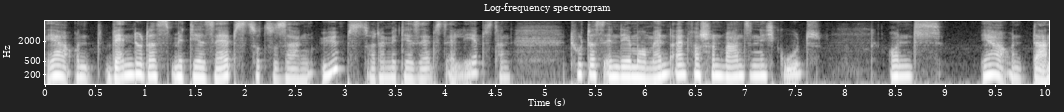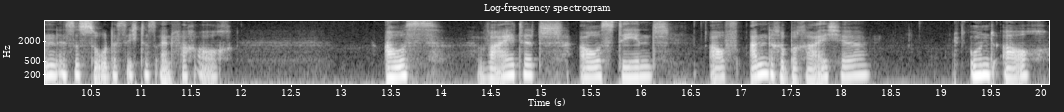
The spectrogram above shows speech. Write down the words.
ja, und wenn du das mit dir selbst sozusagen übst oder mit dir selbst erlebst, dann tut das in dem Moment einfach schon wahnsinnig gut. Und ja, und dann ist es so, dass sich das einfach auch ausweitet, ausdehnt auf andere Bereiche und auch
